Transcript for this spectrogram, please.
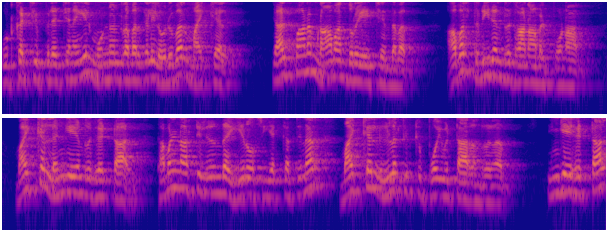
உட்கட்சி பிரச்சினையில் முன்னின்றவர்களில் ஒருவர் மைக்கேல். யாழ்ப்பாணம் நாவாந்துறையைச் சேர்ந்தவர். அவர் திடீரென்று காணாமல் போனார் மைக்கேல் எங்கே என்று கேட்டால் தமிழ்நாட்டில் இருந்த ஈரோஸ் இயக்கத்தினர் மைக்கேல் ஈழத்திற்கு போய்விட்டார் என்றனர். இங்கே கேட்டால்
